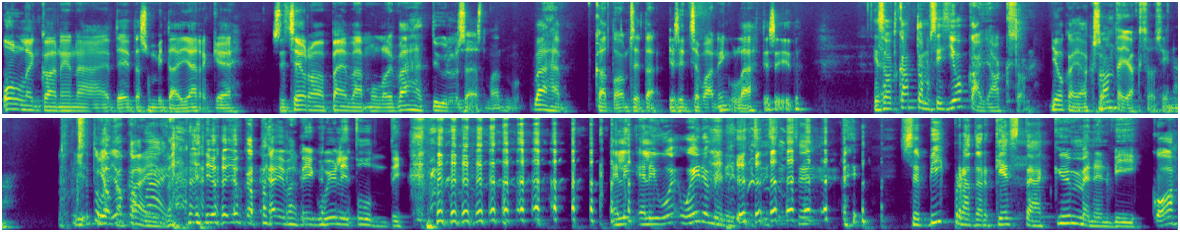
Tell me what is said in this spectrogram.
ollenkaan enää, että ei tässä ole mitään järkeä. Sitten seuraava päivää mulla oli vähän tylsää, sitten mä vähän katon sitä, ja sitten se vaan niin kuin lähti siitä. Ja sä oot kattonut siis joka jakson. Joka jakso. Monta jaksoa siinä on? Se tulee joka, päivä. joka päivä niin kuin yli tunti. Eli, eli wa- wait a minute. Siis se, se, se Big Brother kestää kymmenen viikkoa.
